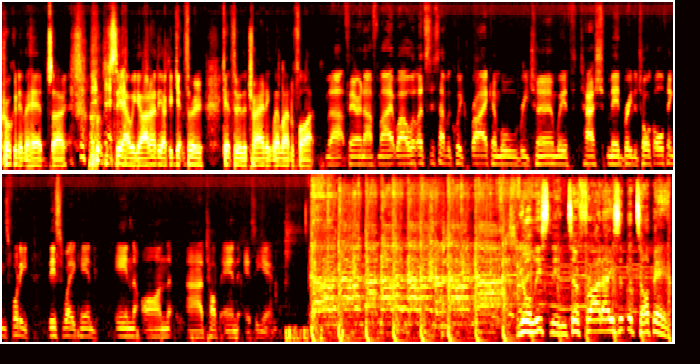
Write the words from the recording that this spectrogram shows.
crooked in the head. So we'll see how we go. I don't think I could get through get through the training, let alone a fight. Nah, fair enough, mate. Well, let's just have a quick break and we'll return with Tash Medbury to talk all things footy this weekend in on uh, Top End SEN. You're listening to Fridays at the Top End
